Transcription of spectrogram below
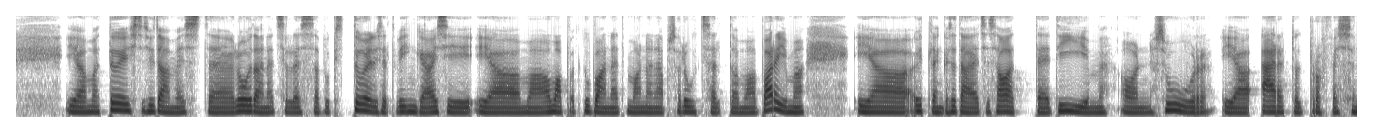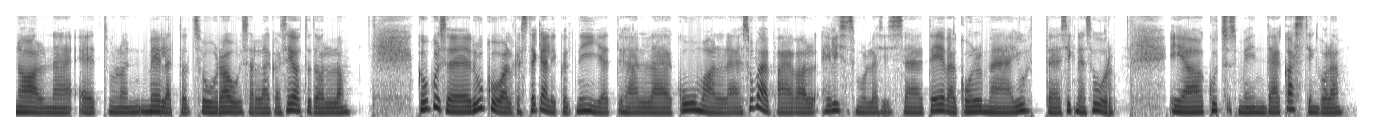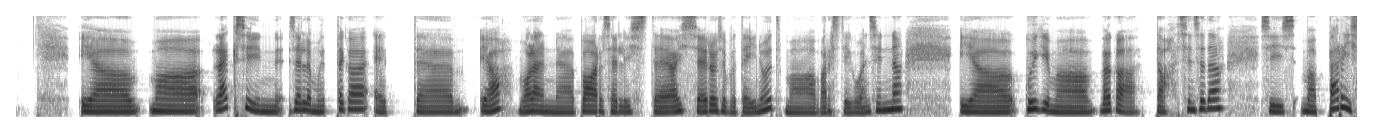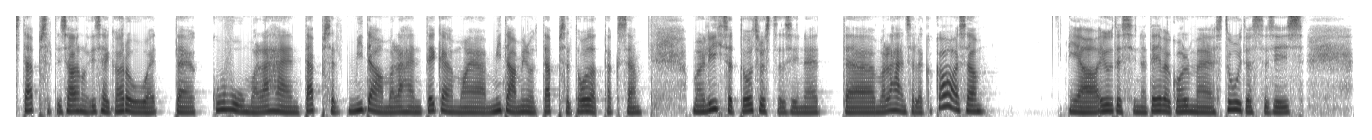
ja ma tõesti südamest äh, loodan, et sellest saab üks tõeliselt vinge asi ja ma omalt poolt luban, et ma annan absoluutselt oma parima. ja ütlen ka seda, et see saatetiim on suur ja ääretult professionaalne, et mul on meeletult suur au sellega seotud olla kogu see lugu algas tegelikult nii, et ühel kuumal suvepäeval helistas mulle siis TV3 juht Signe Suur ja kutsus mind casting ule. ja ma läksin selle mõttega, et äh, jah, ma olen paar sellist asja elus juba teinud, ma varsti jõuan sinna. ja kuigi ma väga tahtsin seda, siis ma päris täpselt ei saanud isegi aru, et kuhu ma lähen täpselt, mida ma lähen tegema ja mida minult täpselt oodatakse. ma lihtsalt otsustasin, et äh, ma lähen sellega kaasa ja jõudes sinna TV3 stuudiosse, siis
